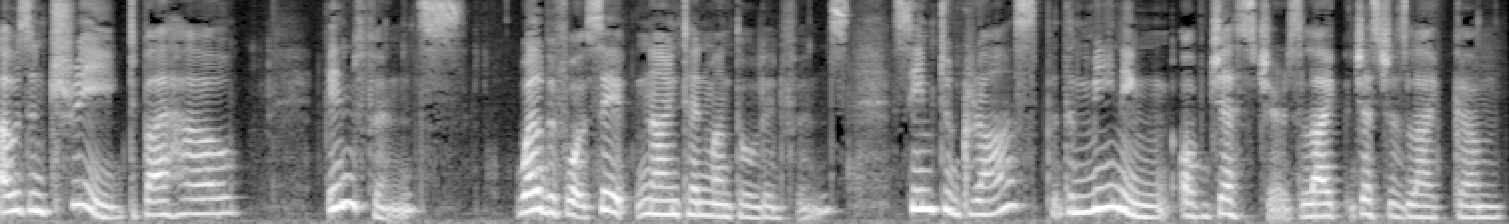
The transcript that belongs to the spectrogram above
I was intrigued by how infants well before, say, nine, ten month old infants, seem to grasp the meaning of gestures, like gestures like, um,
